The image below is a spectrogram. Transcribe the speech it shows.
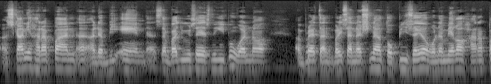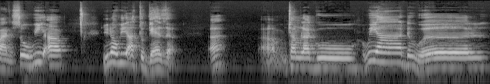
Uh, sekarang ni harapan uh, ada BN. Dan baju saya sendiri pun warna uh, barisan, nasional. Topi saya warna merah harapan. So we are, you know we are together. Uh, uh, macam lagu We Are The World.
